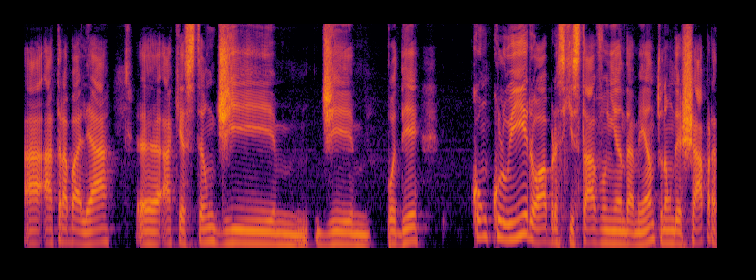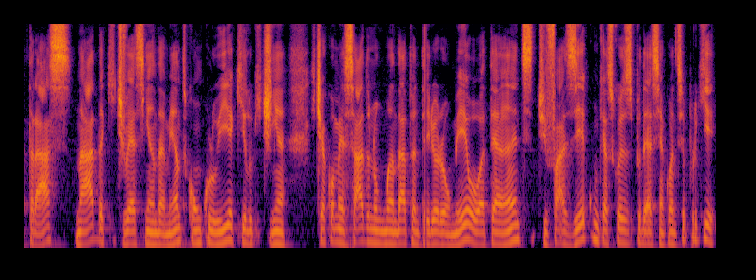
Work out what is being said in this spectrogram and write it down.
a, a trabalhar é, a questão de, de poder concluir obras que estavam em andamento, não deixar para trás nada que tivesse em andamento, concluir aquilo que tinha, que tinha começado no mandato anterior ao meu, ou até antes, de fazer com que as coisas pudessem acontecer, porque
